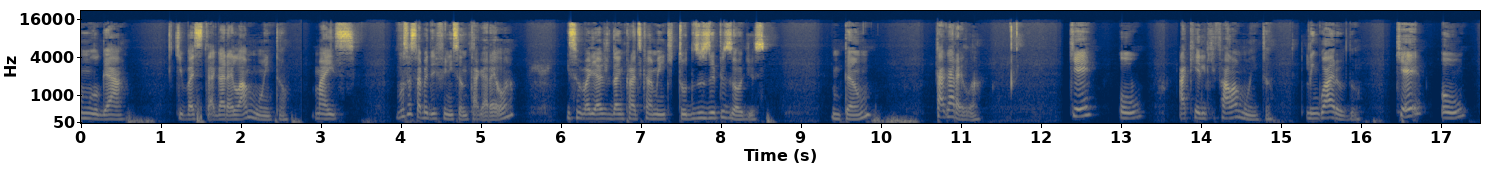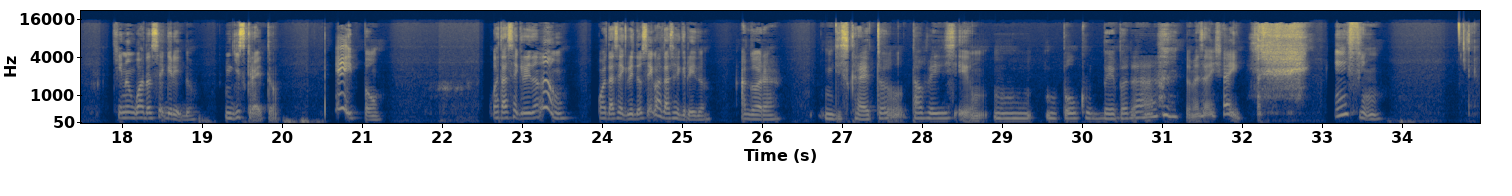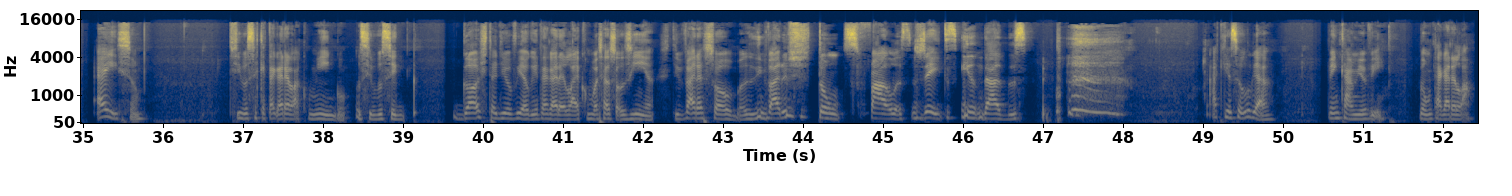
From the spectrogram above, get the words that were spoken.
um lugar que vai se tagarelar muito. Mas você sabe a definição de tagarela? Isso vai lhe ajudar em praticamente todos os episódios. Então, tagarela. Que ou aquele que fala muito. Linguarudo. Que ou quem não guarda segredo. Indiscreto. Ei, pô. Guardar segredo não. Guardar segredo eu sei guardar segredo. Agora, indiscreto, talvez eu pouco bêbada. Mas é isso aí. Enfim. É isso. Se você quer tagarelar comigo, ou se você gosta de ouvir alguém tagarelar e conversar sozinha, de várias formas, em vários tons, falas, jeitos e andados. Aqui é seu lugar. Vem cá me ouvir. Vamos tagarelar.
